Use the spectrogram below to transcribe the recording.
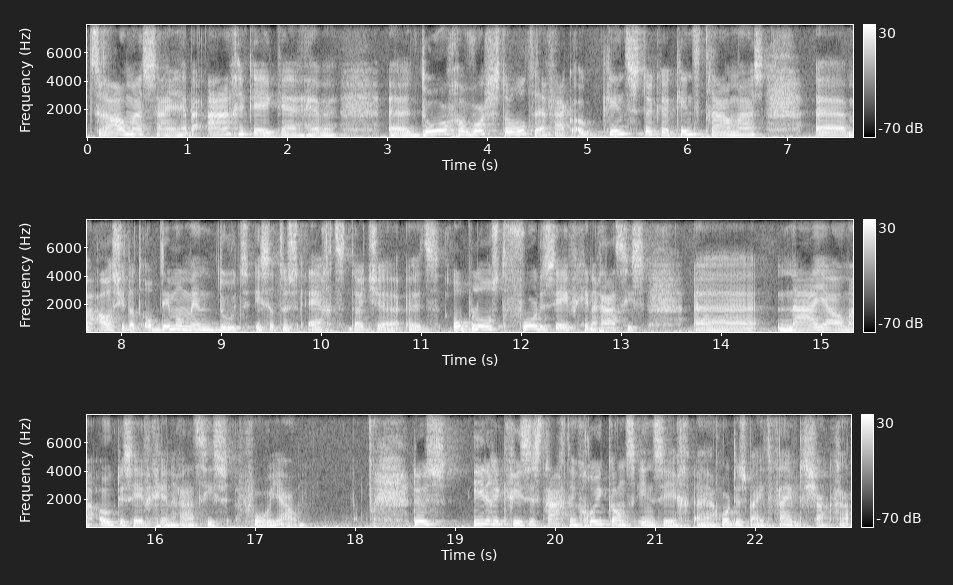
trauma's zijn, hebben aangekeken, hebben uh, doorgeworsteld en vaak ook kindstukken, kindtrauma's. Uh, maar als je dat op dit moment doet, is dat dus echt dat je het oplost voor de zeven generaties na jou, maar ook de zeven generaties voor jou. Dus Iedere crisis draagt een groeikans in zich, uh, hoort dus bij het vijfde chakra.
